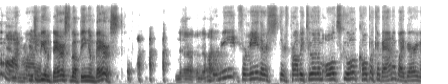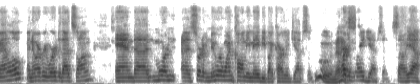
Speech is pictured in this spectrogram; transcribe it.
Come on, Ryan. You should be embarrassed about being embarrassed. no, I'm not. For me, for me, there's there's probably two of them. Old school Copacabana by Barry Manilow. I know every word to that song. And uh, more uh, sort of newer one, Call Me Maybe by Carly Jepsen. Ooh, nice. Carly Rae Jepsen. So yeah.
